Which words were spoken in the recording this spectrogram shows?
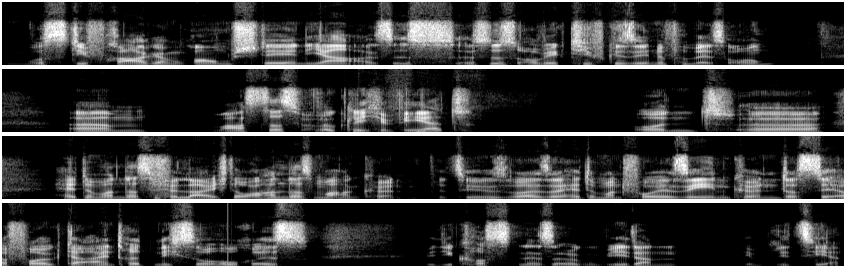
muss die Frage im Raum stehen, ja, es ist, es ist objektiv gesehen eine Verbesserung. Ähm, War es das wirklich wert? Und äh, hätte man das vielleicht auch anders machen können, beziehungsweise hätte man vorher sehen können, dass der Erfolg der Eintritt nicht so hoch ist, wie die Kosten es irgendwie dann implizieren.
